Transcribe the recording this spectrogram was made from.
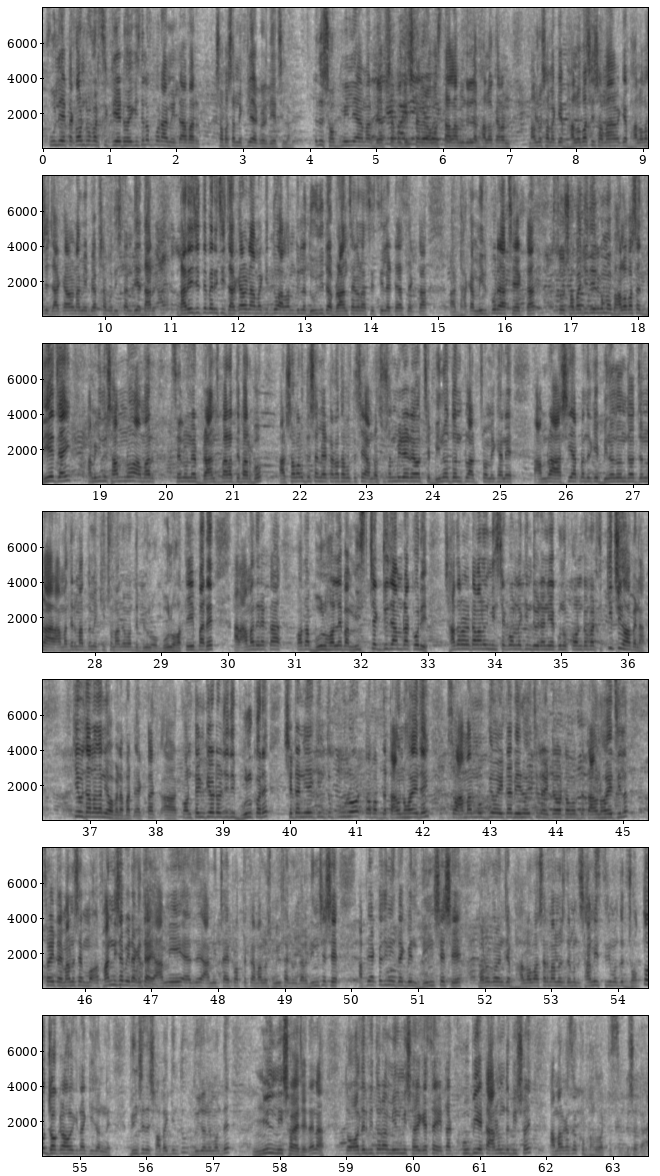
ফুলি একটা কন্ট্রোভার্সি ক্রিয়েট হয়ে গেছিল। পরে আমি এটা আবার সবার সামনে ক্লিয়ার করে দিয়েছিলাম। কিন্তু সব মিলিয়ে আমার ব্যবসা প্রতিষ্ঠানের অবস্থা আলহামদুলিল্লাহ ভালো। কারণ মানুষ আমাকে ভালোবাসে সময় আমাকে ভালোবাসে, যার কারণে আমি ব্যবসা প্রতিষ্ঠান দিয়ে দাঁড়িয়ে যেতে পেরেছি। যার কারণে আমার কিন্তু আলহামদুলিল্লাহ দুই, দুইটা ব্রাঞ্চ এখন আছে, সিলেটে আছে একটা, আর ঢাকা মিরপুরে আছে একটা। তো সবাই যদি এরকম ভালোবাসা দিয়ে যায়, আমি কিন্তু সামনেও আমার সেলুনের ব্রাঞ্চ বাড়াতে পারব। আর সবার উদ্দেশ্যে আমি একটা কথা বলতে চাই, আমরা সোশ্যাল মিডিয়াতে হচ্ছে বিনোদন প্ল্যাটফর্ম এখানে আমরা আসি আপনাদেরকে বিনোদন দেওয়ার জন্য, আর আমাদের মাধ্যমে কিছু মাঝে মধ্যে ভুল ভুল হতেই পারে। আর আমাদের একটা কথা ভুল হলে বা মিস্টেক যদি আমরা করি, সাধারণ একটা মানুষ মিস্টেক করলে কিন্তু এটা নিয়ে কোনো কন্ট্রোভার্সি কিছুই হবে না। কেউ জানাজানি হবে না বাট একটা কন্টেন্ট ক্রিয়েটর যদি ভুল করে, সেটা নিয়ে কিন্তু পুরো টপ অফ দ্য টাউন হয়ে যায়। সো আমার মুখ দিয়েও এটা বের হয়েছিল, এটাও টপ অফ দ্য টাউন হয়েছিল। সো এটাই, মানুষের ফান হিসাবে এটাকে চাই। আমি অ্যাজ এ আমি চাই প্রত্যেকটা মানুষ মিল থাকুক, যারা দিন শেষে, আপনি একটা জিনিস দেখবেন, দিন শেষে মনে করেন যে ভালোবাসার মানুষদের মধ্যে, স্বামী স্ত্রীর মধ্যে যত ঝগড়া হোক না কি জন্যে, দিন শেষে সবাই কিন্তু দুজনের মধ্যে মিল মিশ হয়ে যায়, তাই না? তো ওদের ভিতরেও মিল মিশ হয়ে গেছে, এটা খুবই একটা আনন্দের বিষয়। আমার কাছে খুব ভালো লাগতেছে বিষয়টা।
